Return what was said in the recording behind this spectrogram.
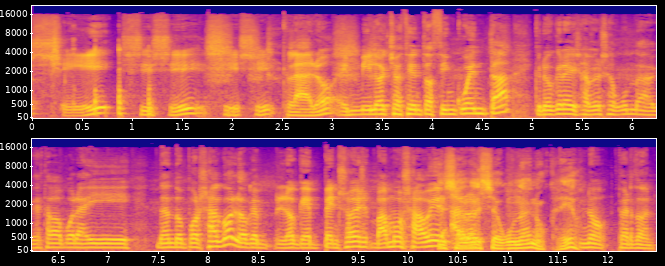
Sí, sí, sí, sí, sí, claro. En 1850, creo que era Isabel II que estaba por ahí dando por saco. Lo que, lo que pensó es, vamos a oír a Isabel los... segunda no creo. No, perdón.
